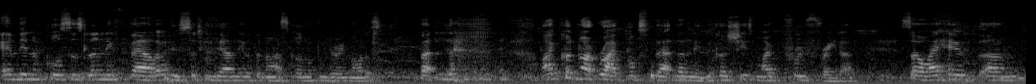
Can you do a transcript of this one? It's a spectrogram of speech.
And then, of course, there's Lindley Fowler, who's sitting down there with a mask on, looking very modest. But I could not write books without Lindley because she's my proofreader. So I have um,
